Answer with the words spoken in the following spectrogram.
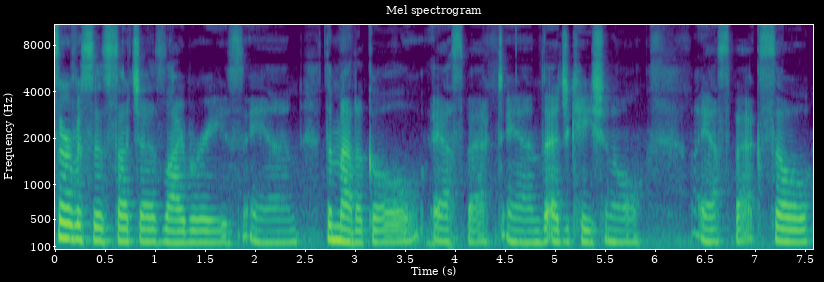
services such as libraries and the medical aspect and the educational aspects. So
